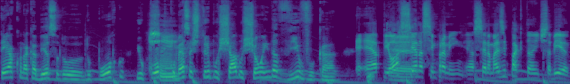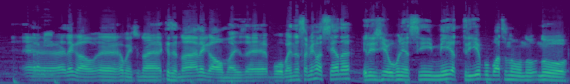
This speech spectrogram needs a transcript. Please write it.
teco na cabeça do, do porco, e o corpo Sim. começa a estribuchar no chão ainda vivo, cara. É, é a pior É. cena, assim, pra mim. É a cena mais impactante, sabia? É, é legal, é, realmente, não é, quer dizer, não é legal, mas é boa. Mas nessa mesma cena, eles reúnem assim, meia tribo, botam no, no, no,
